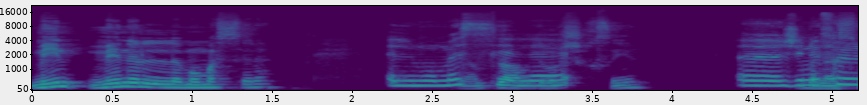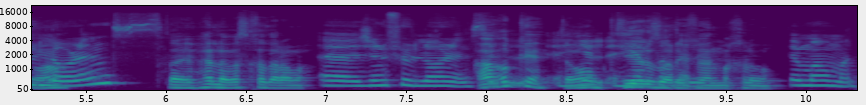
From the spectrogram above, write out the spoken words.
مين مين الممثلة؟ الممثلة شخصيا آه، جينيفر لورنس طيب هلا بس خضرة آه جينيفر لورنس آه okay تمام. كثير ظريفة هالمخلوق تماما.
